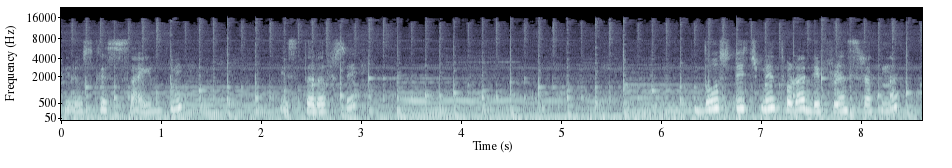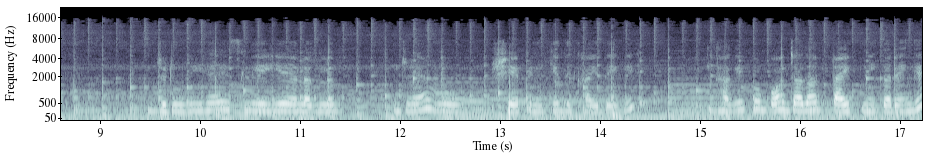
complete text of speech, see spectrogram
फिर उसके साइड में इस तरफ़ से दो स्टिच में थोड़ा डिफरेंस रखना ज़रूरी है। इसलिए ये अलग अलग जो है वो शेप इनकी दिखाई देगी। धागे को बहुत ज़्यादा टाइट नहीं करेंगे।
